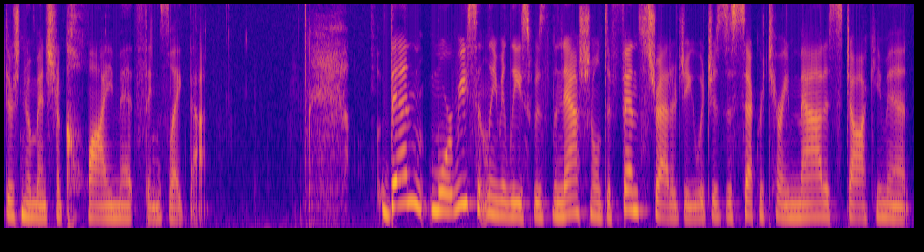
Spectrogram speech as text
there's no mention of climate, things like that. Then, more recently released was the National Defense Strategy, which is a Secretary Mattis document.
